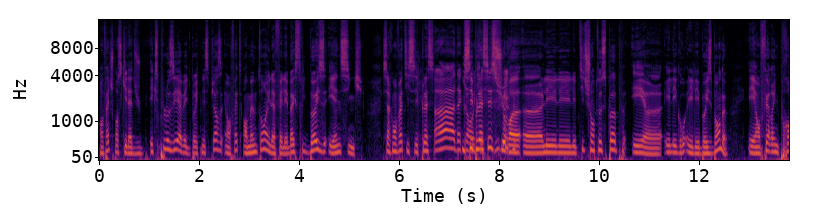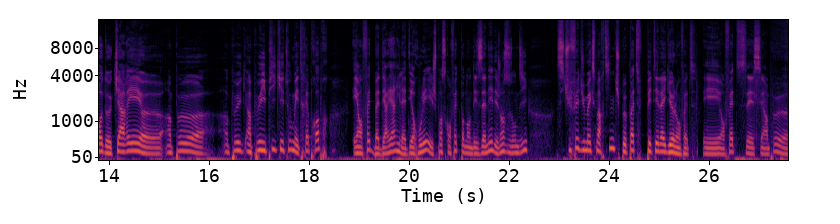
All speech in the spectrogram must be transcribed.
En fait, je pense qu'il a dû exploser avec Britney Spears et en fait, en même temps, il a fait les Backstreet Boys et NSYNC. C'est-à-dire qu'en fait, il s'est placé, Ah il d'accord. s'est ok. placé sur euh, euh, les, les- les petites chanteuses pop et, euh, et, les gros, et les boys bands et en faire une prod carrée euh, un peu euh, un peu un peu épique et tout, mais très propre. Et en fait, bah, derrière, il a déroulé et je pense qu'en fait, pendant des années, des gens se sont dit. Si tu fais du Max Martin, tu peux pas te péter la gueule en fait. Et en fait, c'est c'est un peu.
